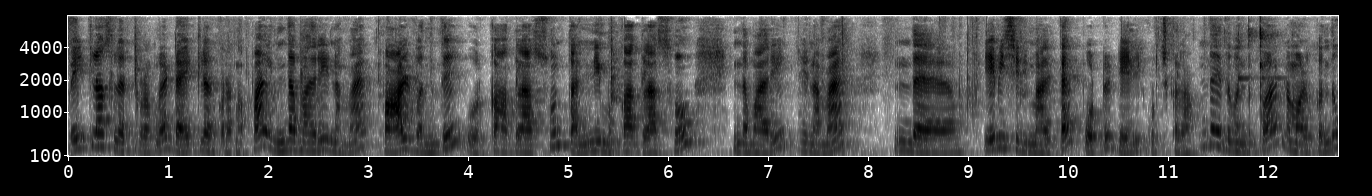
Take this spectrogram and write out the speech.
வெயிட் லாஸில் இருக்கிறவங்க டயட்டில் இருக்கிறவங்கப்பா இந்த மாதிரி நம்ம பால் வந்து ஒரு கா கிளாஸும் தண்ணி முக்கால் கிளாஸும் இந்த மாதிரி நம்ம இந்த ஏபிசிடி மால்ட்டை போட்டு டெய்லி குடிச்சுக்கலாம். இந்த இது வந்துப்பா நம்மளுக்கு வந்து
